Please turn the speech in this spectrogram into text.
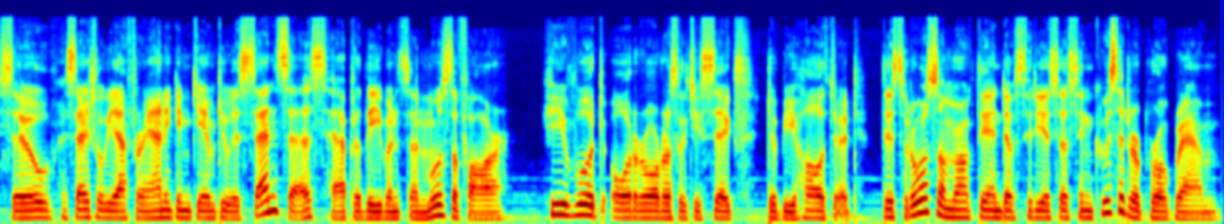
So, essentially, after Anakin came to his senses after the events on Mustafar, he would order Order 66 to be halted. This would also mark the end of Sidious's Inquisitor program.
